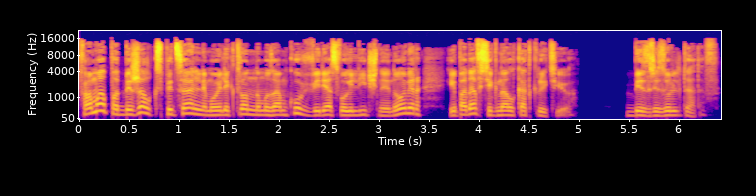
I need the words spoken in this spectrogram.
Фома подбежал к специальному электронному замку, введя свой личный номер и подав сигнал к открытию. Без результатов.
